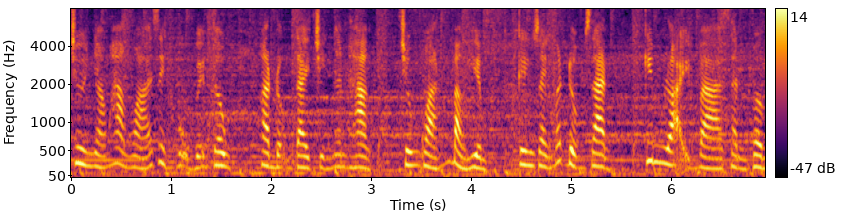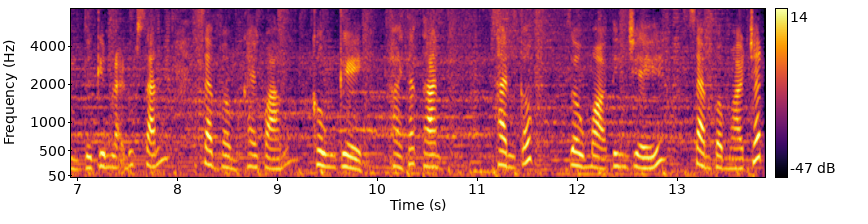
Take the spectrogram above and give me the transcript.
trừ nhóm hàng hóa dịch vụ viễn thông, hoạt động tài chính ngân hàng, chứng khoán, bảo hiểm, kinh doanh bất động sản, kim loại và sản phẩm từ kim loại đúc sẵn, sản phẩm khai khoáng, không kể khai thác than, than cốc, dầu mỏ tinh chế, sản phẩm hóa chất,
